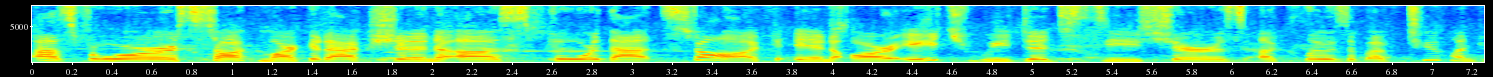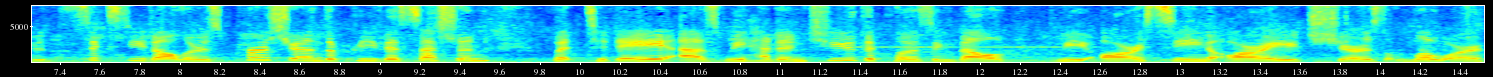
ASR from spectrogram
As for stock market action uh, for that stock in RH, we did see shares uh, close above $260 per share in the previous session. But today, as we head into the closing bell, we are seeing RH shares lower,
